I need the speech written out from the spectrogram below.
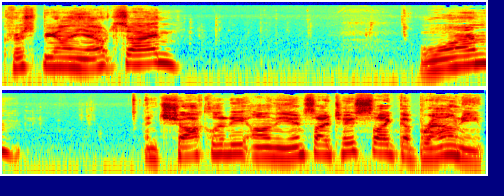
Crispy on the outside. Warm and chocolatey on the inside. Tastes like a brownie.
